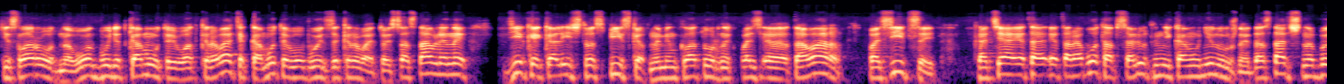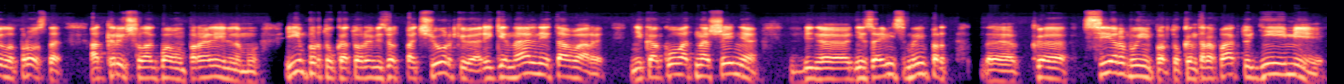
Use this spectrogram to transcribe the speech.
кислородного, он будет кому-то его открывать, а кому-то его будет закрывать. То есть составлены дикое количество списков номенклатурных пози- э, товаров, позиций, Хотя это, эта работа абсолютно никому не нужная. Достаточно было просто открыть шлагбаум параллельному импорту, который везет, подчеркиваю, оригинальные товары. Никакого отношения э, независимый импорт э, к серому импорту, контрафакту не имеет.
